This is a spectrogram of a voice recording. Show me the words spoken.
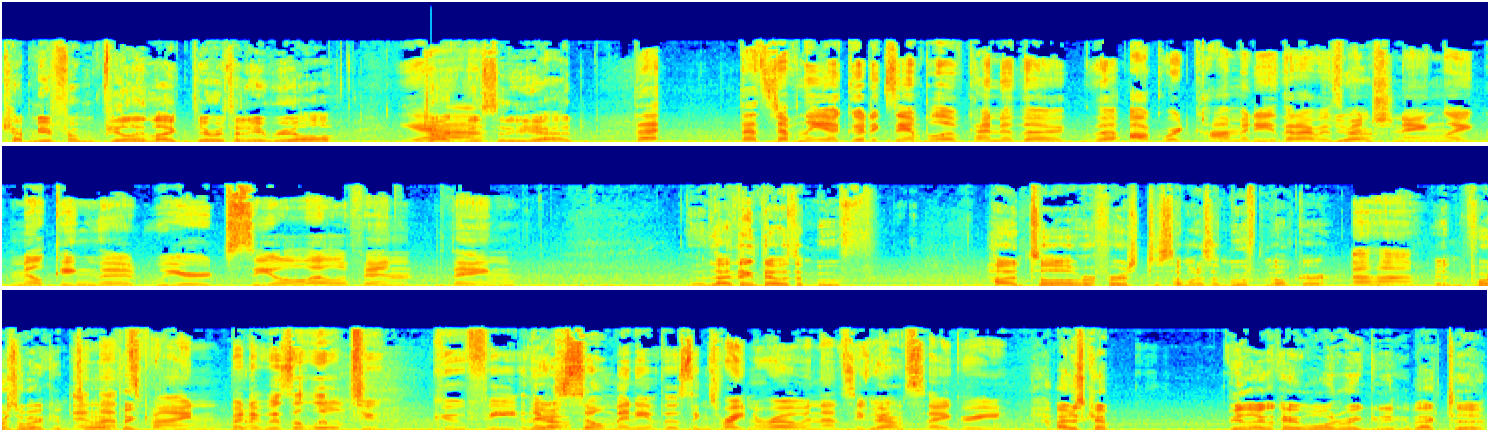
kept me from feeling like there was any real Yeah. darkness that he had. That that's definitely a good example of kind of the the awkward comedy that I was Yeah. mentioning, like milking the weird seal elephant thing. I think that was a moof. Han Solo refers to someone as a moof milker Uh huh. in Force Awakens, so and I that's think fine. But yeah. it was a little too goofy, and there's Yeah. so many of those things right in a row in that sequence. I agree. I just kept being like, okay, well, when are we going to get back to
